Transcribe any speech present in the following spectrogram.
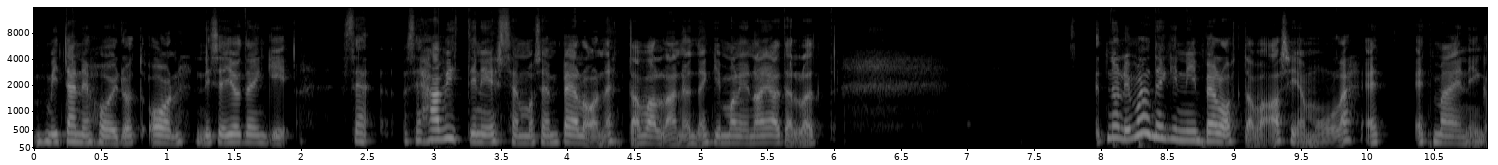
mitä ne hoidot on, niin se jotenkin, se, se hävitti niissä semmoisen pelon, että tavallaan jotenkin mä olin ajatellut, että, että ne oli vaan jotenkin niin pelottava asia mulle, että, että mä en niin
